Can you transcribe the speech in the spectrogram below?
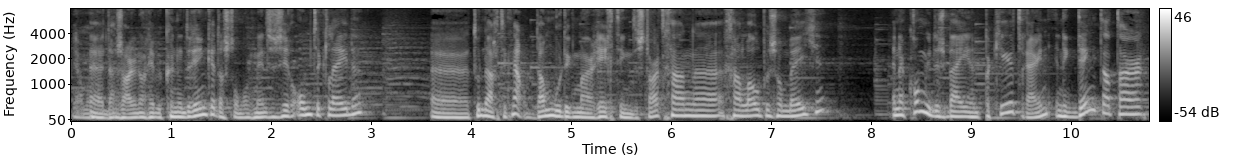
jammer. Eh, daar zou je nog even kunnen drinken. Daar stonden ook mensen zich om te kleden. Eh, toen dacht ik, nou, dan moet ik maar richting de start gaan, eh, gaan lopen zo'n beetje. En dan kom je dus bij een parkeerterrein. En ik denk dat daar,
